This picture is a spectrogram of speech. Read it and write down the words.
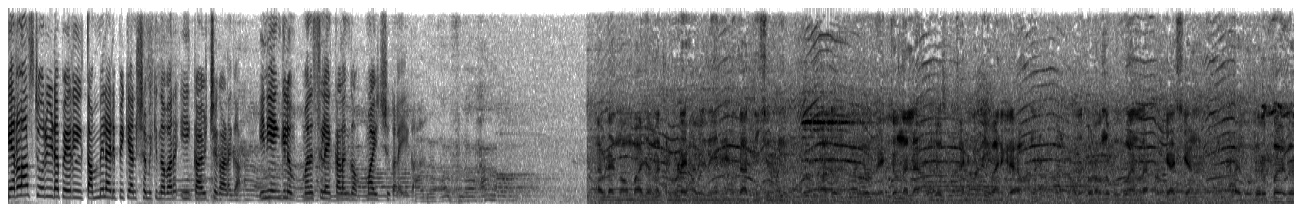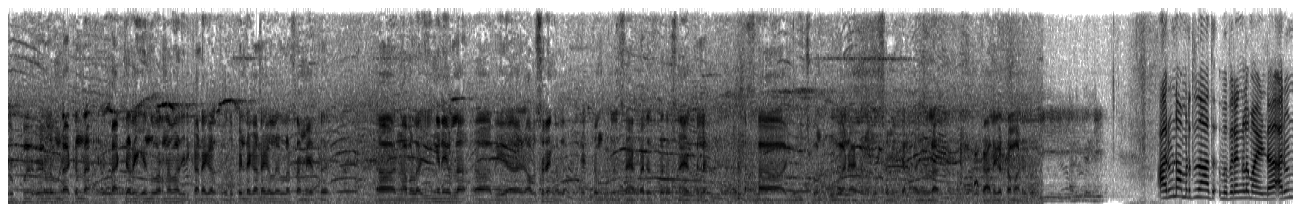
കേരള സ്റ്റോറിയുടെ പേരിൽ തമ്മിൽ തമ്മിലടിപ്പിക്കാൻ ശ്രമിക്കുന്നവർ ഈ കാഴ്ച കാണുക. ഇനിയെങ്കിലും മനസ്സിലെ കളങ്കം മായ്ച്ചു കളയുക. അവിടെ നോമ്പാചരണത്തിലൂടെ അവർ നേരിടുന്ന ശുദ്ധി അത് ഏറ്റവും നല്ല ഒരു ദൈവാനുഗ്രഹമാണ്. അത് തുടർന്നു പോകുവാനുള്ള പ്രത്യാശയാണ്. വെറുപ്പ് വെറുപ്പുകൾ ഉണ്ടാക്കുന്ന ഫാക്ടറി എന്ന് പറഞ്ഞ മാതിരി കടകൾ വെറുപ്പിന്റെ കടകളുള്ള സമയത്ത് നമ്മൾ ഇങ്ങനെയുള്ള അവസരങ്ങൾ ഏറ്റവും കൂടുതൽ സ്നേഹ പരസ്പര സ്നേഹത്തിൽ യോജിച്ചു കൊണ്ടുപോകാനായിട്ട് നമ്മൾ ശ്രമിക്കണം അതിനുള്ള കാലഘട്ടമാണിത്. അരുൺ അമൃതനാഥ് വിവരങ്ങളുമായുണ്ട്. അരുൺ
